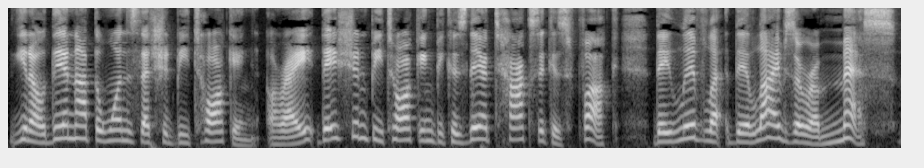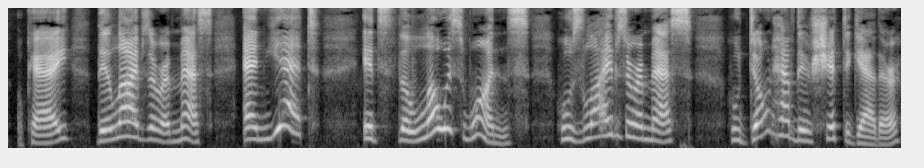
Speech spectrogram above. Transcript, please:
you know, they're not the ones that should be talking, all right? They shouldn't be talking because they're toxic as fuck. They live their lives are a mess, okay? Their lives are a mess. And yet, It's the lowest ones whose lives are a mess, who don't have their shit together,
